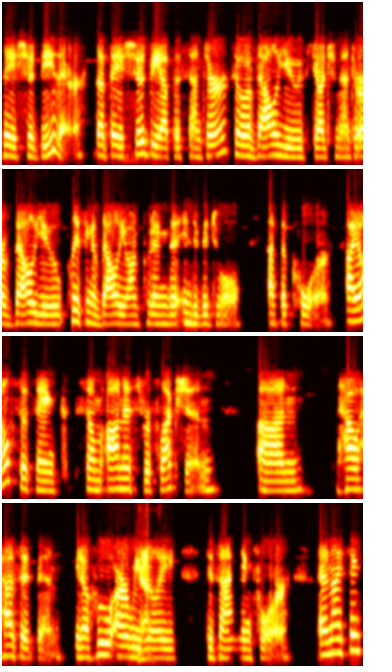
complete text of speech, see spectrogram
they should be there, that they should be at the center. So a values judgment or a value, placing a value on putting the individual at the core. I also think some honest reflection on how has it been? You know, who are we yeah. really designing for? And I think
